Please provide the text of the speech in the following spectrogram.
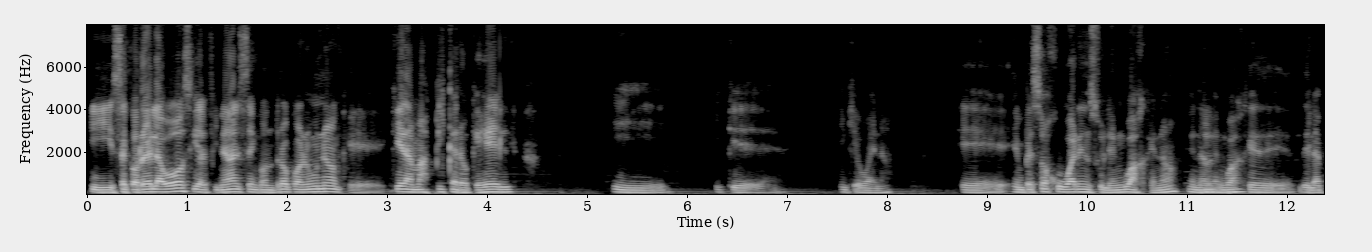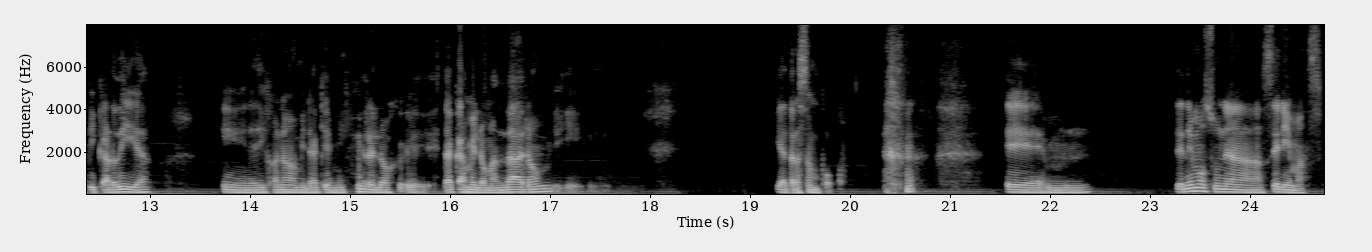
Y se corrió la voz y al final se encontró con uno que, era más pícaro que él. Y, que, y que bueno, eh, empezó a jugar en su lenguaje, ¿no? En el lenguaje de, la picardía. Y le dijo, no, mira que mi, reloj eh, está acá, me lo mandaron. Y, y atrasa un poco. Em, tenemos una serie más.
